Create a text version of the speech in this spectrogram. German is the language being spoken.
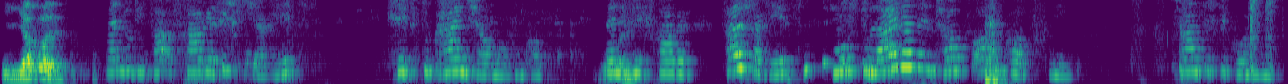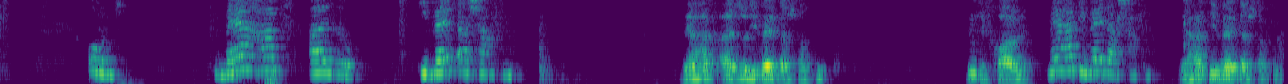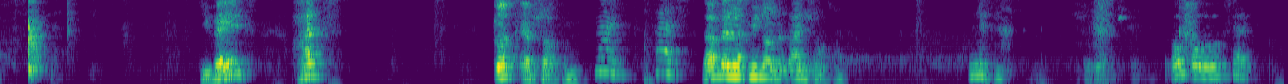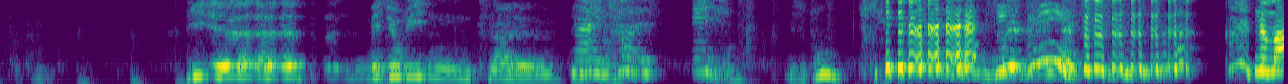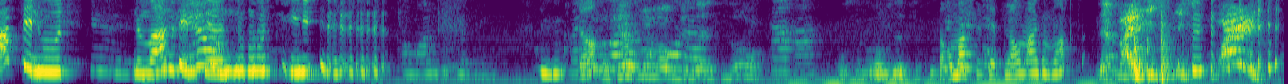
Jawohl. Wenn du die Fa Frage richtig errätst, kriegst du keinen Schaum auf den Kopf. Wenn du die Frage falsch errätst, musst du leider den Topf auf den Kopf nehmen. 20 Sekunden. Und wer hat also die Welt erschaffen? Wer hat also die Welt erschaffen? Ist die Frage. Wer hat die Welt erschaffen? Wer hat die Welt erschaffen? Die Welt hat Gott erschaffen. Nein, falsch. Na, dann lass mich noch mit einer Chance. Oh oh, Schatz. Verdammt. Die äh, äh, äh, Meteoritenknall. Nein, falsch. Ich. Wieso du? Wieso denn du? Nimm mal ab den Hut. Nimm mal ab den schönen Hut. Oh Mann, den. Doch. Du kannst mal aufgesetzt. So. Haha. Musst du es draufsetzen. Warum hast du es jetzt nochmal gemacht? Ja, weil ich nicht weiß.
